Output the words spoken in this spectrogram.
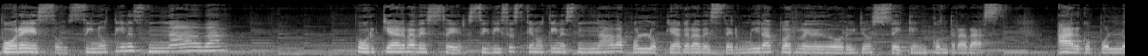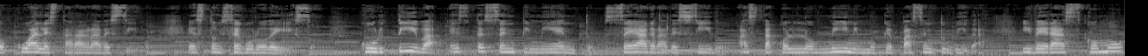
Por eso, si no tienes nada por qué agradecer, si dices que no tienes nada por lo que agradecer, mira a tu alrededor y yo sé que encontrarás algo por lo cual estar agradecido. Estoy seguro de eso. Cultiva este sentimiento, sea agradecido hasta con lo mínimo que pase en tu vida y verás cómo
